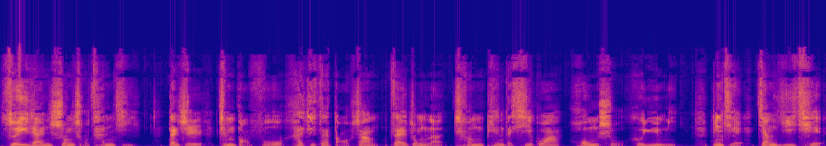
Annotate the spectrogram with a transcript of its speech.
虽然双手残疾，但是陈宝福还是在岛上栽种了成片的西瓜、红薯和玉米，并且将一切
